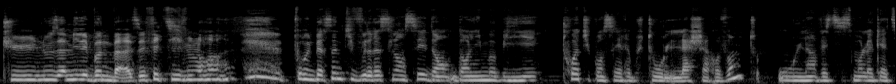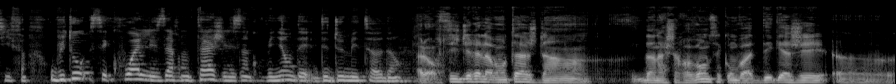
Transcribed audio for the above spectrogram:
tu nous as mis les bonnes bases, effectivement. Pour une personne qui voudrait se lancer dans, dans l'immobilier, toi, tu conseillerais plutôt l'achat-revente ou l'investissement locatif? Ou plutôt, c'est quoi les avantages et les inconvénients des, deux méthodes? Alors, si je dirais l'avantage d'un d'un achat-revente, c'est qu'on va dégager euh,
